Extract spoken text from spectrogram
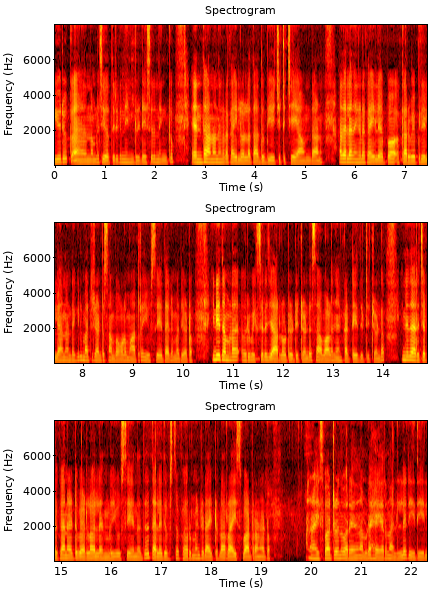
ഈ ഒരു നമ്മൾ ചേർത്തിരിക്കുന്ന ഇൻഗ്രീഡിയൻസിൽ നിങ്ങൾക്ക് എന്താണോ നിങ്ങളുടെ കയ്യിലുള്ളത് അത് ഉപയോഗിച്ചിട്ട് ചെയ്യാവുന്നതാണ്. അതല്ല നിങ്ങളുടെ കയ്യിൽ ഇപ്പോൾ കറിവേപ്പില ഇല്ലയെന്നുണ്ടെങ്കിൽ മറ്റു രണ്ട് സംഭവങ്ങൾ മാത്രം യൂസ് ചെയ്താലും മതി കേട്ടോ. ഇനി ഇത് നമ്മൾ ഒരു മിക്സിയുടെ ജാറിലോട്ട് ഇട്ടിട്ടുണ്ട്. സവാള ഞാൻ കട്ട് ചെയ്തിട്ടിട്ടുണ്ട്. ഇനി ഇത് അരച്ചെടുക്കാനായിട്ട് വെള്ളമല്ല നമ്മൾ യൂസ് ചെയ്യുന്നത്. തലേ ദിവസത്തെ ഫെർമെന്റഡ് ആയിട്ടുള്ള റൈസ് വാട്ടറാണ് കേട്ടോ. റൈസ് വാട്ടർ എന്ന് പറയുന്നത് നമ്മുടെ ഹെയർ നല്ല രീതിയിൽ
